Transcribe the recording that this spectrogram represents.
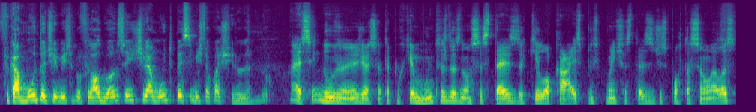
ficar muito otimista para o final do ano se a gente estiver muito pessimista com a China, né? É, sem dúvida, né, Gerson? Até porque muitas das nossas teses aqui locais, principalmente as teses de exportação, elas,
